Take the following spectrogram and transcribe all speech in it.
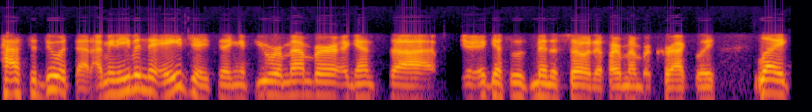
has to do with that. I mean, even the AJ thing, if you remember against, uh, I guess it was Minnesota, if I remember correctly, like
